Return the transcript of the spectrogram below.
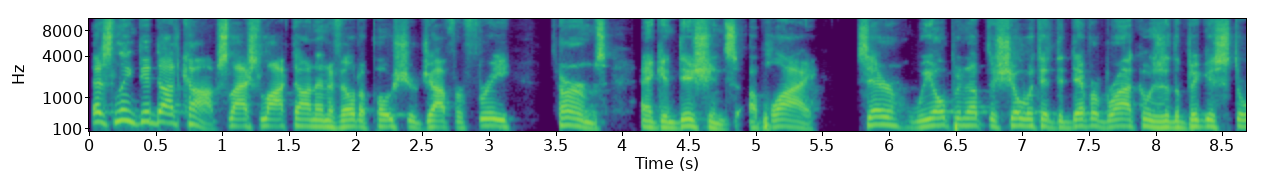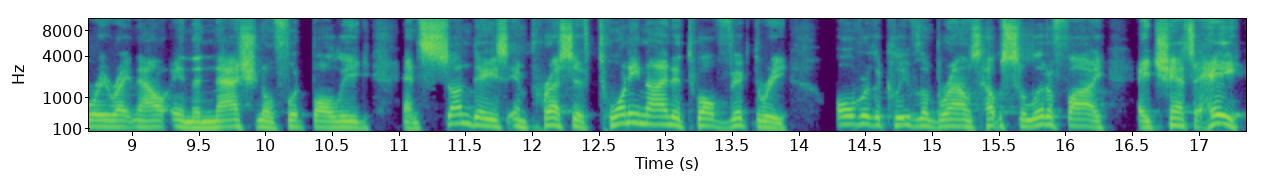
That's LinkedIn.com slash Locked On NFL to post your job for free. Terms and conditions apply. Sayre, we open up the show with it. The Denver Broncos are the biggest story right now in the National Football League, and Sunday's impressive 29 to 12 victory over the Cleveland Browns helps solidify a chance of, hey,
